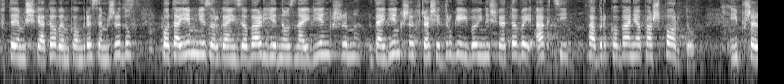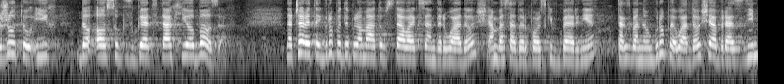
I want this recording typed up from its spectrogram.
w tym Światowym Kongresem Żydów, potajemnie zorganizowali jedną z największych w czasie II wojny światowej akcji fabrykowania paszportów i przerzutu ich do osób w gettach i obozach. Na czele tej grupy dyplomatów stał Aleksander Ładoś, ambasador Polski w Bernie. Tak zwaną grupę Ładosia wraz z nim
